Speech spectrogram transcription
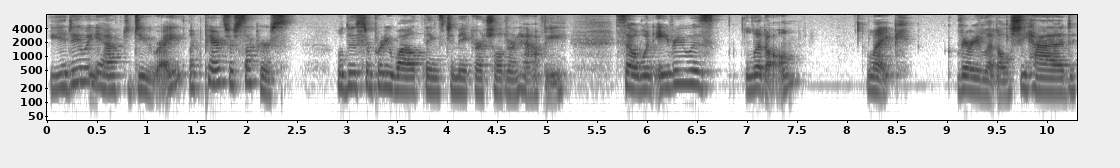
you do what you have to do, right? Like parents are suckers. We'll do some pretty wild things to make our children happy. So when Avery was little, like very little, she had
